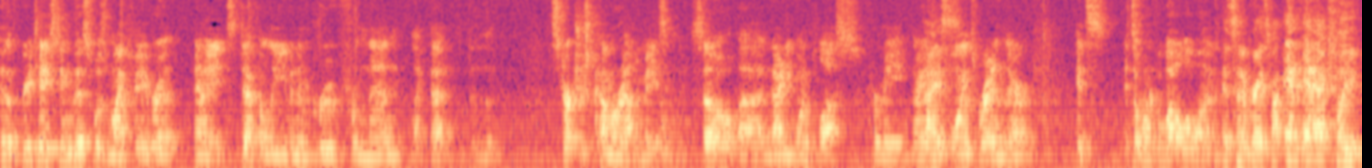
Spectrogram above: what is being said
In the pre-tasting, this was my favorite, and it's definitely even improved from then. Like that, the, the structures come around amazingly. So, uh, 91 plus for me, 92 Nice. points right in there. It's it's a wonderful bottle of wine. It's in a great spot, and, and actually,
